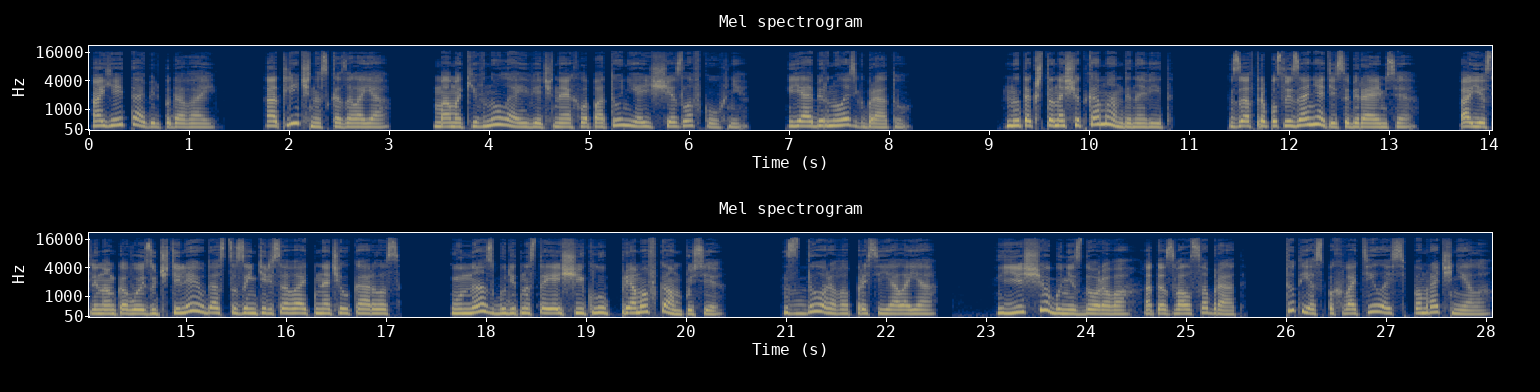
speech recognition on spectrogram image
а ей табель подавай. «Отлично», — сказала я. Мама кивнула, и вечная хлопотунья исчезла в кухне. Я обернулась к брату. «Ну так что насчет команды на вид? Завтра после занятий собираемся. А если нам кого из учителей удастся заинтересовать, — начал Карлос, — у нас будет настоящий клуб прямо в кампусе». «Здорово», — просияла я. «Еще бы не здорово», — отозвался брат. Тут я спохватилась, помрачнела.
